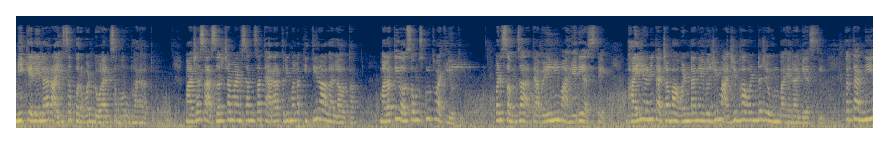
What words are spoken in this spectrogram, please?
मी केलेला राईचा पर्वत डोळ्यांसमोर उभा राहतो. माझ्या सासरच्या माणसांचा त्या रात्री मला किती राग आला होता. मला ती असंस्कृत वाटली होती. पण समजा त्यावेळी मी माहेरी असते भाई आणि त्याच्या भावंडांऐवजी माझी भावंड जेवून बाहेर आली असती तर त्यांनीही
